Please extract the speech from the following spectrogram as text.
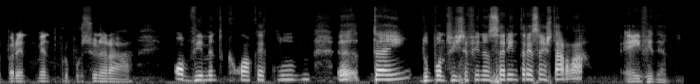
aparentemente proporcionará obviamente que qualquer clube uh, tem, do ponto de vista financeiro, interesse em estar lá. É evidente.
